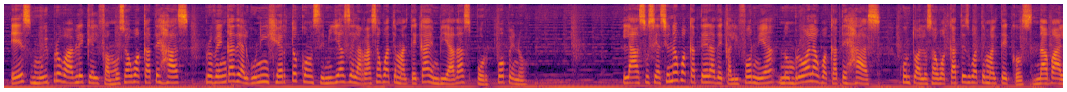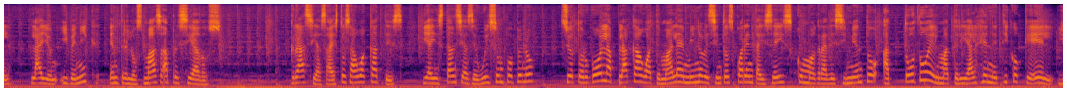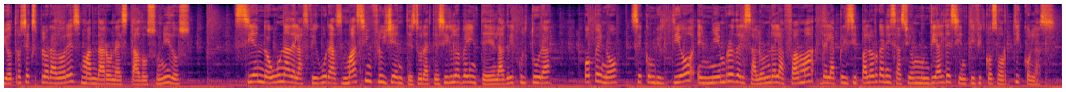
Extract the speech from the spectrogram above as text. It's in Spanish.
Es muy probable que el famoso aguacate Haas provenga de algún injerto con semillas de la raza guatemalteca enviadas por Popeno. La Asociación Aguacatera de California nombró al aguacate Haas junto a los aguacates guatemaltecos Naval, Lion y Benic entre los más apreciados. Gracias a estos aguacates y a instancias de Wilson Popeno, se otorgó la placa a Guatemala en 1946 como agradecimiento a todo el material genético que él y otros exploradores mandaron a Estados Unidos. Siendo una de las figuras más influyentes durante el siglo XX en la agricultura, Popeno se convirtió en miembro del Salón de la Fama de la principal organización mundial de científicos hortícolas.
